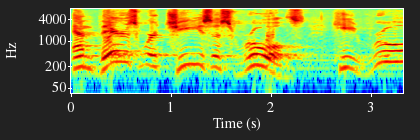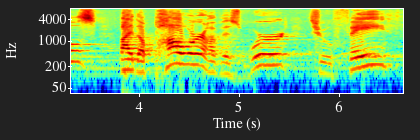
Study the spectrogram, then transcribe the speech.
And there's where Jesus rules. He rules by the power of His Word through faith.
